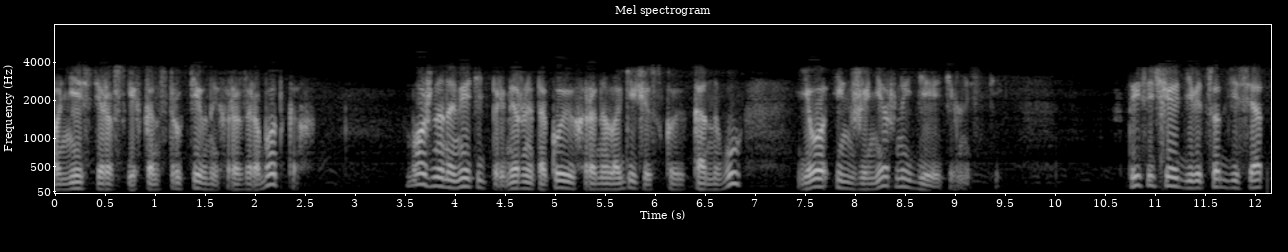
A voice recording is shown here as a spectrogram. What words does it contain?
о нестеровских конструктивных разработках, можно наметить примерно такую хронологическую канву его инженерной деятельности. В 1910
